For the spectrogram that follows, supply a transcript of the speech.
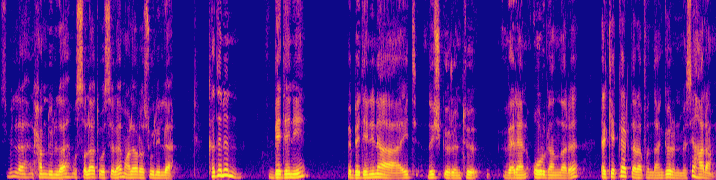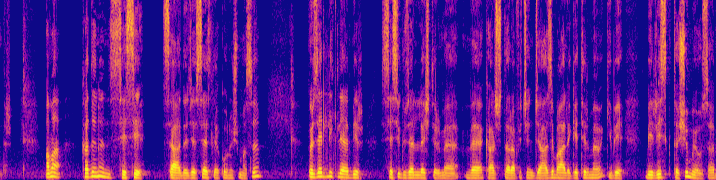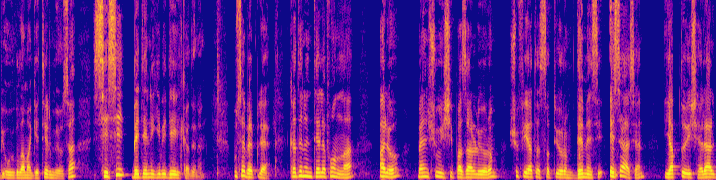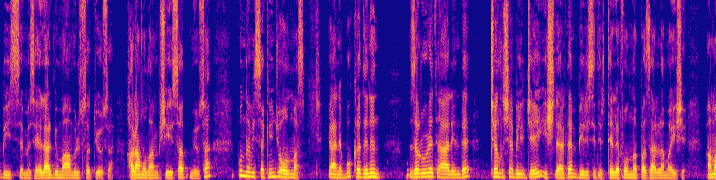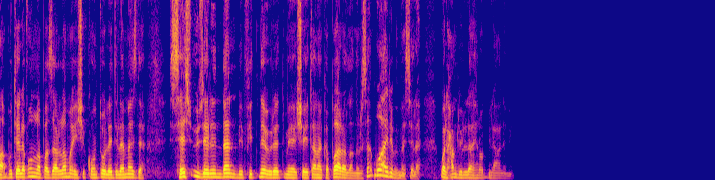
Bismillah, elhamdülillah, ve salatu ve selamu ala Resulillah. Kadının bedeni ve bedenine ait dış görüntü veren organları erkekler tarafından görünmesi haramdır. Ama kadının sesi, sadece sesle konuşması, özellikle bir sesi güzelleştirme ve karşı taraf için cazip hale getirme gibi bir risk taşımıyorsa, bir uygulama getirmiyorsa, sesi bedeni gibi değil kadının. Bu sebeple kadının telefonla, alo ben şu işi pazarlıyorum, şu fiyata satıyorum demesi esasen yaptığı iş helal bir işse, mesela helal bir mamul satıyorsa, haram olan bir şeyi satmıyorsa, bunda bir sakınca olmaz. Yani bu kadının zaruret halinde çalışabileceği işlerden birisidir. Telefonla pazarlama işi. Ama bu telefonla pazarlama işi kontrol edilemez de ses üzerinden bir fitne üretmeye şeytana kapı aralanırsa bu ayrı bir mesele. Velhamdülillahi Rabbil Alemin.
